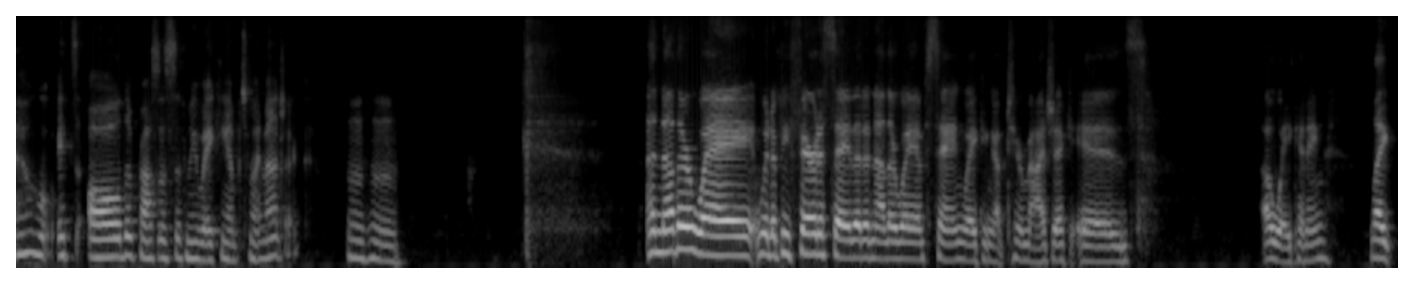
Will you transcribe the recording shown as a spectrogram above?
oh, it's all the process of me waking up to my magic. Mm-hmm. Another way, would it be fair to say that another way of saying waking up to your magic is awakening? Like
